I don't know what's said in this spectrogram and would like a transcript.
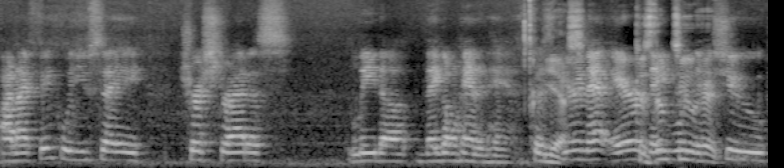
and I think when you say Trish Stratus, Lita, they go hand in hand because Yes. during that era, they them were two the had- two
